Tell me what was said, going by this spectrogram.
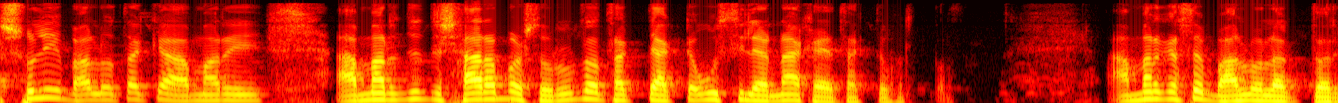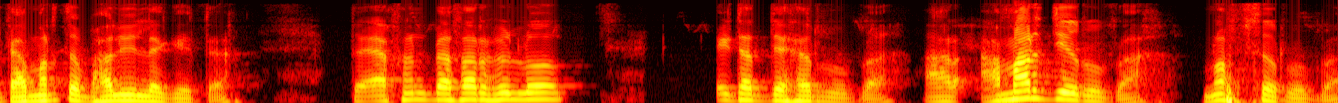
আসলেই ভালো থাকে। আমার এই, আমার যদি সারা বছর রোজা থাকতে একটা উচিলা না খেয়ে থাকতে পারতাম। আমার কাছে ভালো লাগতো আর কি, আমার তো ভালোই লাগে এটা। তো এখন ব্যাপার হলো, এটা দেহের রোজা আর আমার যে রোজা নফসের রোজা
